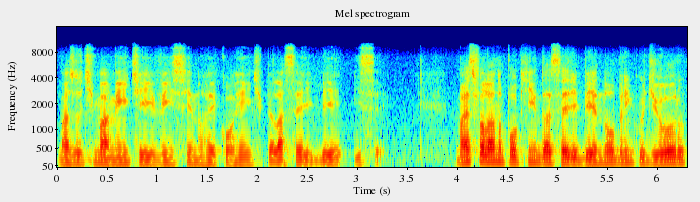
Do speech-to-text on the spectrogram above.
mas ultimamente aí vem sendo recorrente pela Série B e C. Mas falando um pouquinho da Série B no Brinco de Ouro,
